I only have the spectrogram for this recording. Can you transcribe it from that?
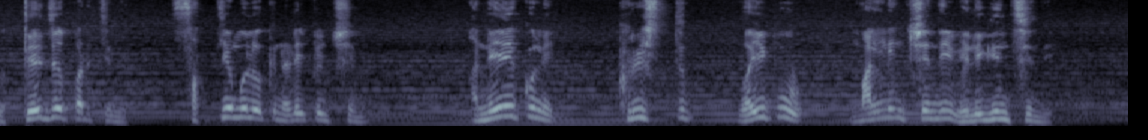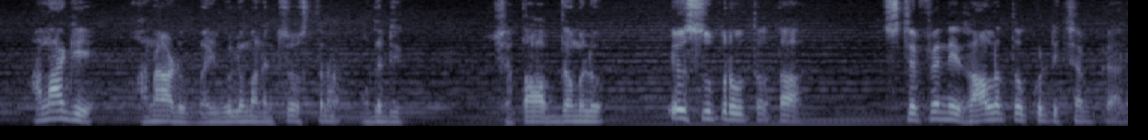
ఉత్తేజపరిచింది సత్యములోకి నడిపించింది అనేకుని క్రీస్తు వైపు మళ్ళించింది వెలిగించింది. అలాగే ఆనాడు బైబిల్ మనం చూస్తున్నాం మొదటి శతాబ్దంలో యేసు ప్రభుత్వత స్టెఫెన్ని రాళ్ళతో కొట్టి చంపారు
